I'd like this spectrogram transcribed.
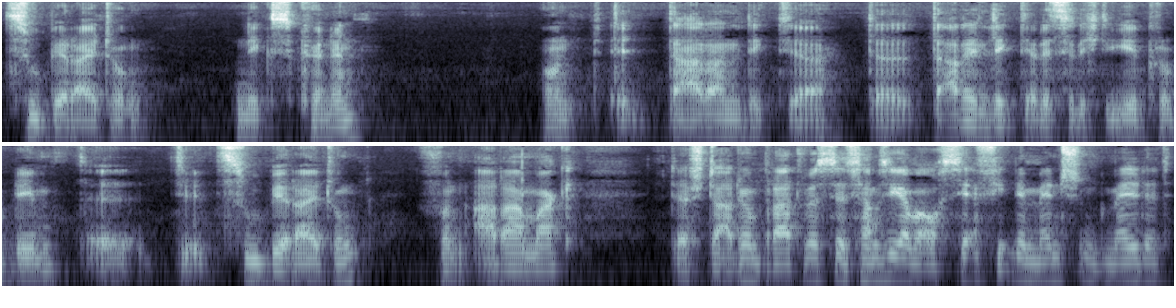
Zubereitung nichts können. Und äh, daran liegt ja, da, darin liegt ja das richtige Problem, äh, die Zubereitung von Aramak der Stadionbratwürste. Es haben sich aber auch sehr viele Menschen gemeldet,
